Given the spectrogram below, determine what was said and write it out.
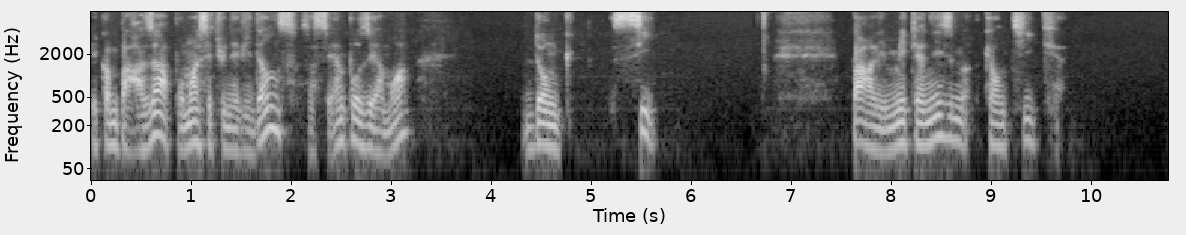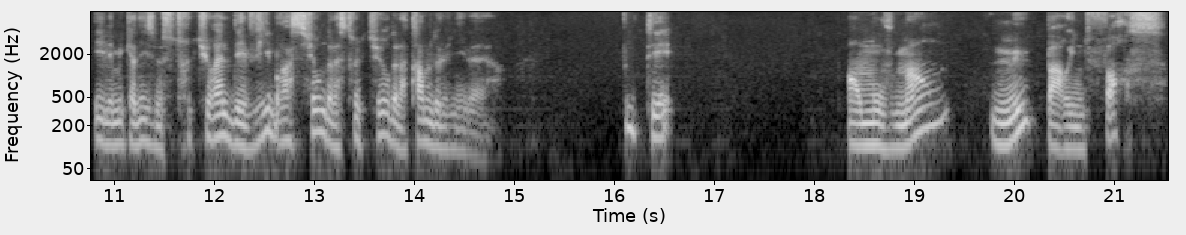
Et comme par hasard, pour moi c'est une évidence, ça s'est imposé à moi. Donc si par les mécanismes quantiques et les mécanismes structurels des vibrations de la structure de la trame de l'univers. Tout est en mouvement, mu par une force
